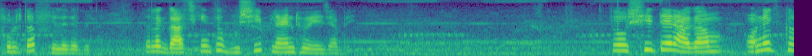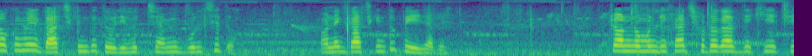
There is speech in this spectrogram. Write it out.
ফুলটা ফেলে দেবেন তাহলে গাছ কিন্তু ভুসি প্ল্যান্ট হয়ে যাবে। তো শীতের আগাম, অনেক রকমের গাছ কিন্তু তৈরি হচ্ছে, আমি বলছি তো। অনেক গাছ কিন্তু পেয়ে যাবেন। চন্দ্রমল্লিকার ছোট গাছ দেখিয়েছি,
